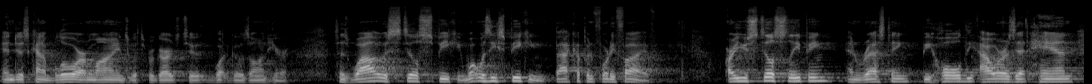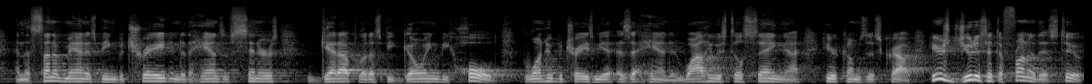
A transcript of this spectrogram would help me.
and just kind of blow our minds with regards to what goes on here says, While he was still speaking, what was he speaking? Back up in 45. Are you still sleeping and resting? Behold, the hour is at hand, and the Son of Man is being betrayed into the hands of sinners. Get up, let us be going. Behold, the one who betrays me is at hand. And while he was still saying that, here comes this crowd. Here's Judas at the front of this, too.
